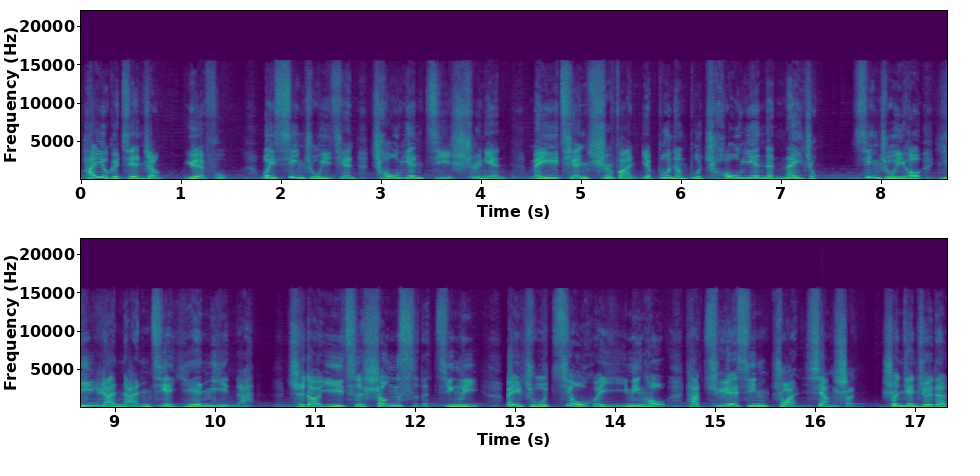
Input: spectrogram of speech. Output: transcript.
还有个见证，岳父为信主以前抽烟几十年，没钱吃饭也不能不抽烟的那种，信主以后依然难戒烟瘾啊！直到一次生死的经历，被主救回一命后，他决心转向神，瞬间觉得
